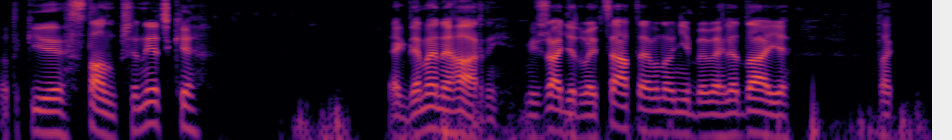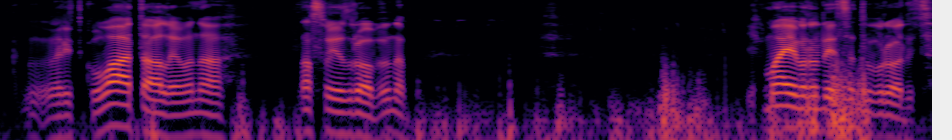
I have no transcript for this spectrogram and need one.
Отакий стан пшенички. Як для мене гарний. Міжраді 20 воно ніби виглядає так ну, рідкувато, але вона на своє зробить. Вона як має вродитися, то вродиться.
